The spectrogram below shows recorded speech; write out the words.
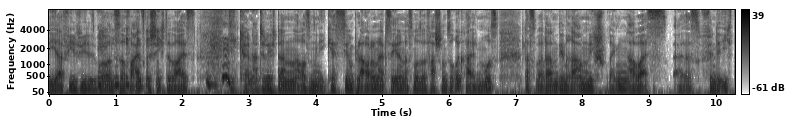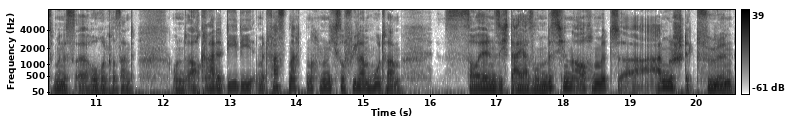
die ja viel, viel über unsere Vereinsgeschichte weiß. Die können natürlich dann aus dem Nähkästchen plaudern, erzählen, dass man so fast schon zurückhalten muss, dass wir dann den Rahmen nicht sprengen. Aber es ist, äh, das finde ich zumindest äh, hochinteressant. Und auch gerade die, die mit Fastnacht noch nicht so viel am Hut haben, sollen sich da ja so ein bisschen auch mit äh, angesteckt fühlen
